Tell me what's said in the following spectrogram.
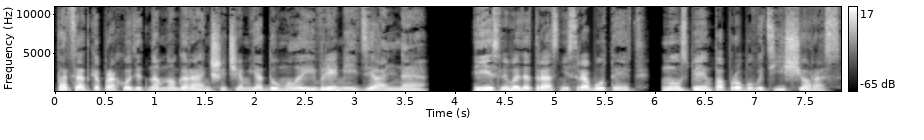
Подсадка проходит намного раньше, чем я думала, и время идеальное. Если в этот раз не сработает, мы успеем попробовать еще раз.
